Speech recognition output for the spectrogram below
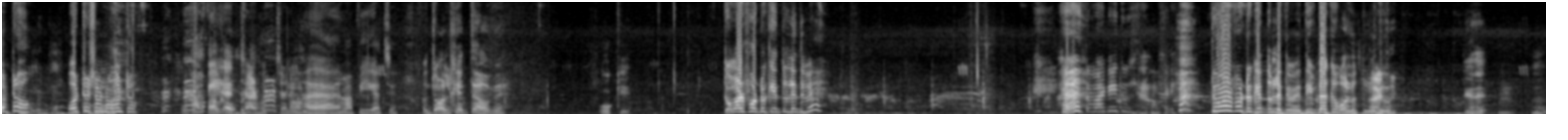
ওঠো ওঠো শোনো ওঠো। হাঁপিয়ে আর হ্যাঁ হাঁপিয়ে গেছে। ও জল খেতে হবে। ওকে। তোমার ফটো কে তুলে দিবে? হ্যাঁ? তোমাকেই তুলতে হবে। তোমার ফটো কে তুলে দেবে? দীপদাকে বলো তুলে দেবো। ঠিক। ঠিক আছে? হুম। হুম?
